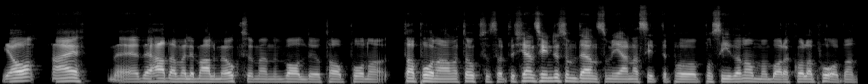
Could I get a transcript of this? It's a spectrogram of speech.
Ja, nej, det hade han väl i Malmö också, men valde att ta på, no ta på något annat också. Så det känns ju inte som den som gärna sitter på, på sidan om och bara kollar på. Men...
